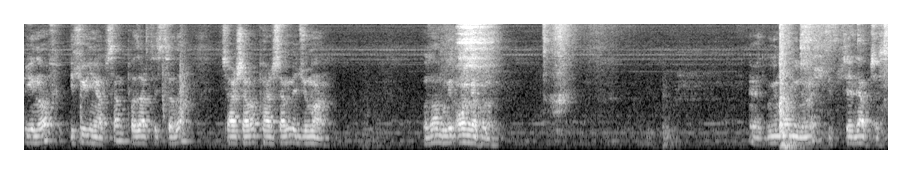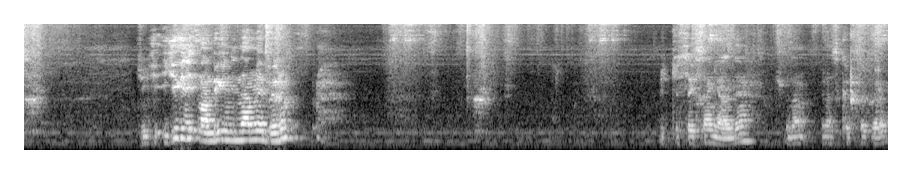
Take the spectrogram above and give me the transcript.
bir gün off, 2 gün yapsam pazartesi, salı, çarşamba, perşembe, cuma. O zaman bugün 10 yapalım. Evet bugün 10 günümüz. 350 yapacağız. Çünkü 2 gün itman, bir gün dinlenme yapıyorum. ...380 geldi. Şuradan biraz kırptık olarak.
